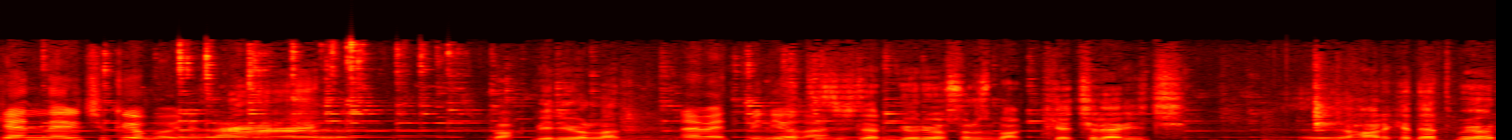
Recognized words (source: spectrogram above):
Kendileri çıkıyor böyle zaten. Evet. Bak biliyorlar. Evet, biliyorlar. izleyicilerim görüyorsunuz bak. Keçiler hiç e, hareket etmiyor.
